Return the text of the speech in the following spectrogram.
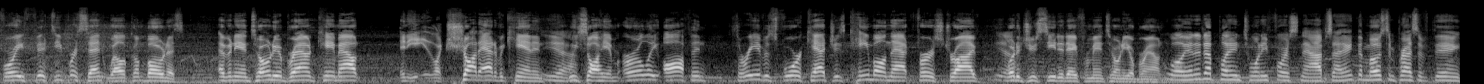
for a 50% welcome bonus. Evan Antonio Brown came out and he like shot out of a cannon. Yeah. We saw him early, often. Three of his four catches came on that first drive. Yeah. What did you see today from Antonio Brown? Well, he ended up playing 24 snaps. I think the most impressive thing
